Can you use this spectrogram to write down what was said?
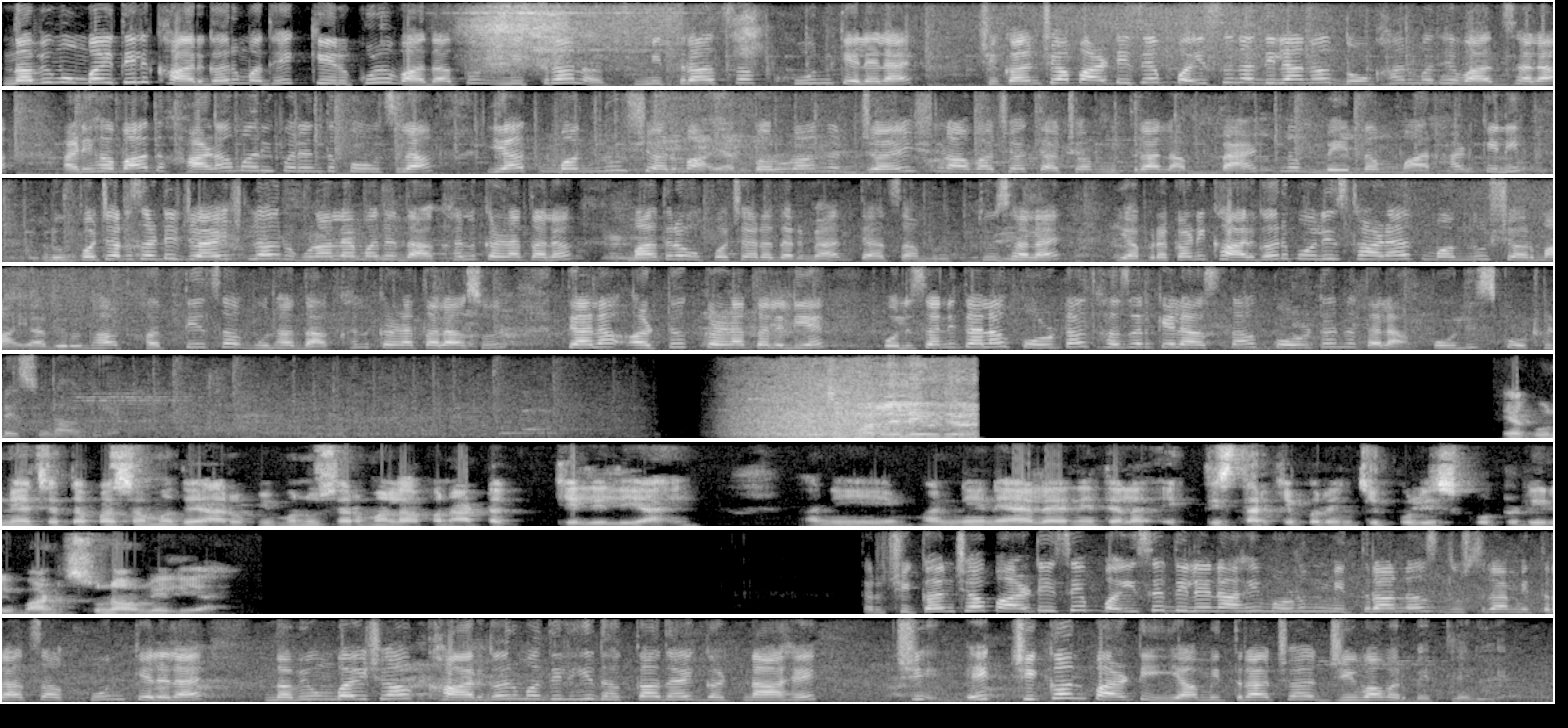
नवी मुंबईतील खारघरमध्ये किरकोळ वादातून मित्रानंच मित्राचा खून केलेला आहे. चिकनच्या पार्टीचे पैसे न दिल्यानं दोघांमध्ये वाद झाला आणि हा वाद हाणामारीपर्यंत पोहोचला. यात मन्नू शर्मा या तरुणानं जयेश नावाच्या त्याच्या मित्राला बॅटनं बेदम मारहाण केली. आणि उपचारासाठी जयेशला रुग्णालयामध्ये दाखल करण्यात आलं. मात्र उपचारादरम्यान त्याचा मृत्यू झालाय. या प्रकरणी खारघर पोलीस ठाण्यात मन्नू शर्मा या विरोधात हत्येचा गुन्हा दाखल करण्यात आला असून त्याला अटक करण्यात आलेली आहे. पोलिसांनी त्याला कोर्टात हजर केलं असता कोर्टानं त्याला पोलीस कोठडी सुनावली आहे. या गुन्ह्याच्या तपासामध्ये आरोपी मनु शर्माला आपण अटक केलेली आहे आणि माननीय न्यायालयाने त्याला एकतीस तारखेपर्यंतची पोलीस कोठडी रिमांड सुनावलेली आहे. तर चिकनच्या पार्टीचे पैसे दिले नाही म्हणून मित्रानंच दुसऱ्या मित्राचा खून केलेला आहे. नवी मुंबईच्या खारघरमधील ही धक्कादायक घटना आहे. चि एक चिकन पार्टी या मित्राच्या जीवावर बेतलेली आहे.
